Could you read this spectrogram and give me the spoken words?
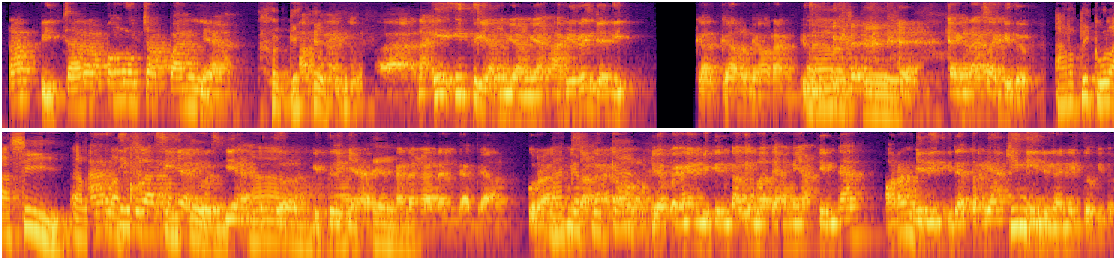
tapi cara pengucapannya Oke. apa itu? Ah, Nah, itu yang yang yang akhirnya jadi gagal nih orang gitu. Oke. Kayak ngerasa gitu. Artikulasi. Artikulasinya penting. Gus, iya Ah, betul. Itunya yang kadang-kadang gagal. Kurang Nah, misalnya ketika- kalau dia pengen bikin kalimat yang meyakinkan, orang jadi tidak teryakini dengan itu gitu.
